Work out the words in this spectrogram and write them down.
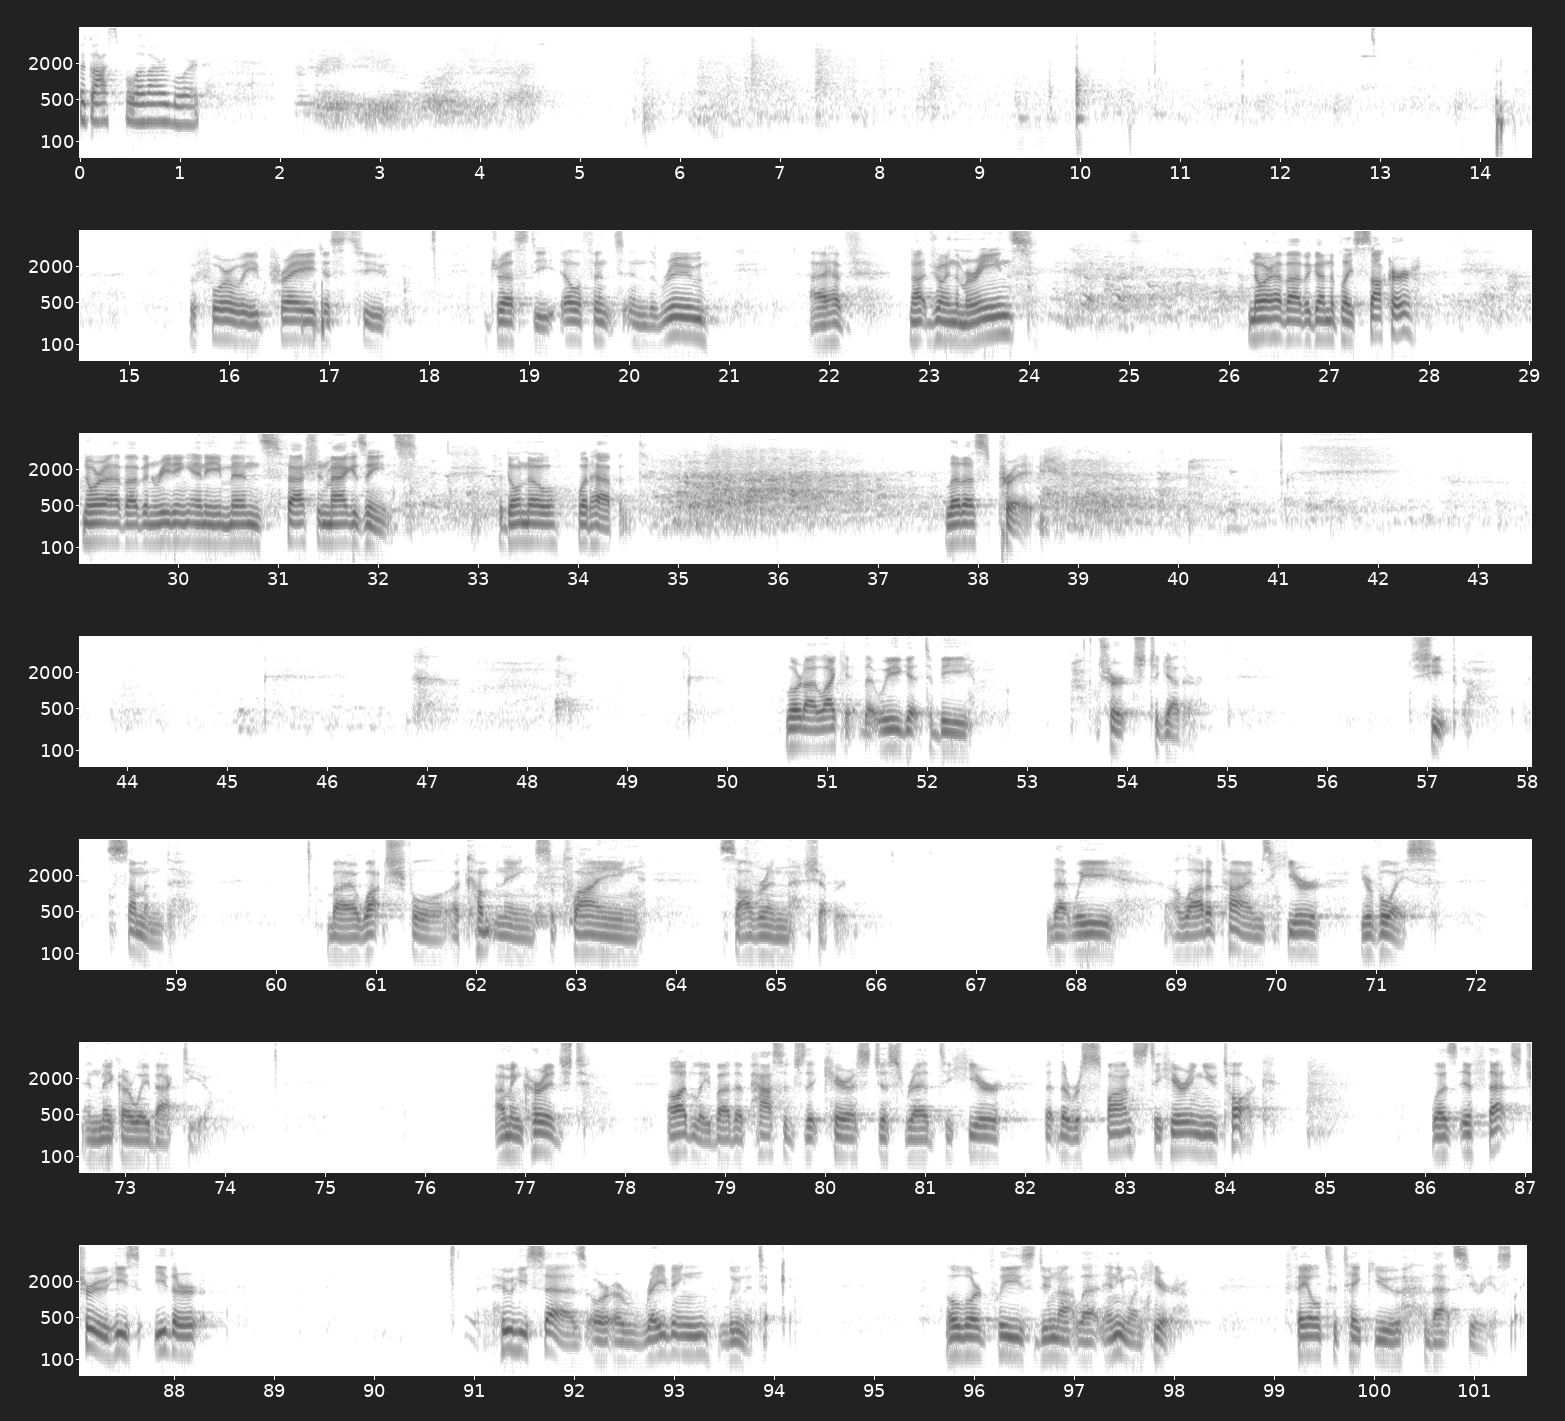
The Gospel of our Lord. Before we pray, just to address the elephant in the room, I have not joined the Marines, nor have I begun to play soccer, nor have I been reading any men's fashion magazines. I don't know what happened. Let us pray. Lord, I like it that we get to be church together. Sheep summoned by a watchful, accompanying, supplying, sovereign shepherd. That we, a lot of times, hear your voice and make our way back to you. I'm encouraged oddly by the passage that Karis just read to hear that the response to hearing you talk was if that's true, he's either who he says or a raving lunatic. Oh Lord, please do not let anyone here fail to take you that seriously.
